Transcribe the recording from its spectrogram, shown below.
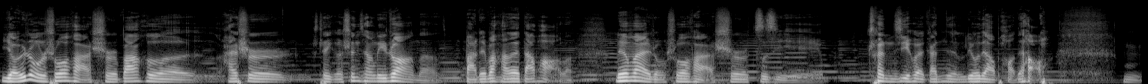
有一种说法是巴赫还是这个身强力壮的，把这帮孩子打跑了；另外一种说法是自己趁机会赶紧溜掉跑掉了。嗯，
